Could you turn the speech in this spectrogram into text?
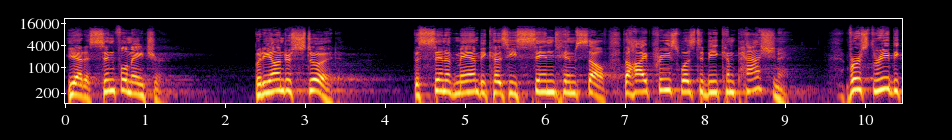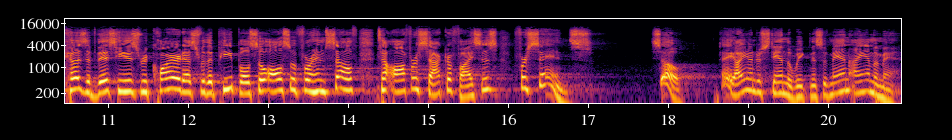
He had a sinful nature, but he understood the sin of man because he sinned himself. The high priest was to be compassionate. Verse 3 Because of this, he is required as for the people, so also for himself, to offer sacrifices for sins. So, hey, I understand the weakness of man. I am a man.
